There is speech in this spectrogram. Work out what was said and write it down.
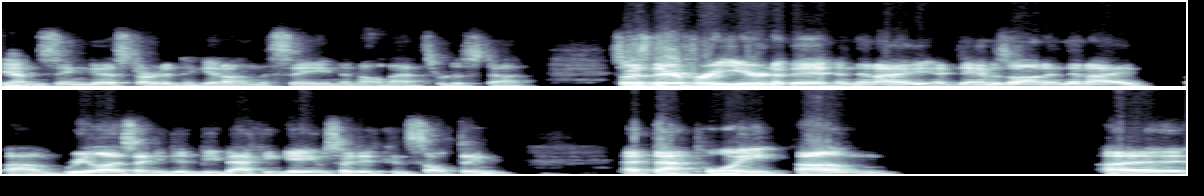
Yeah. And Zynga started to get on the scene and all that sort of stuff. So I was there for a year and a bit, and then I at Amazon, and then I um, realized I needed to be back in games, so I did consulting. At that point, um, uh,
